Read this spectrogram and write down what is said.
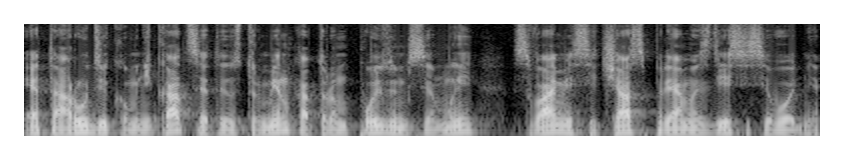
Это орудие коммуникации, это инструмент, которым пользуемся мы с вами сейчас, прямо здесь и сегодня.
